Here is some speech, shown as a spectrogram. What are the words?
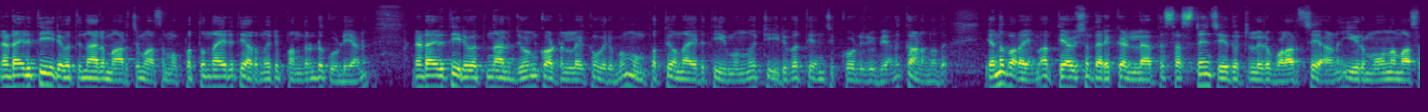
രണ്ടായിരത്തി ഇരുപത്തിനാല് മാർച്ച് മാസം മുപ്പത്തൊന്നായിരത്തി അറുന്നൂറ്റി പന്ത്രണ്ട് കോടിയാണ്. രണ്ടായിരത്തി ഇരുപത്തിനാല് ജൂൺ ക്വാർട്ടറിലേക്ക് വരുമ്പോൾ മുപ്പത്തി ഒന്നായിരത്തി മുന്നൂറ്റി ഇരുപത്തി അഞ്ച് കോടി രൂപയാണ് കാണുന്നത്. എന്ന് പറയുമ്പോൾ അത്യാവശ്യം തിരക്കേടില്ലാത്ത സസ്റ്റെയിൻ ചെയ്തിട്ടുള്ളൊരു വളർച്ചയാണ് ഈ ഒരു മൂന്ന് മാസ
